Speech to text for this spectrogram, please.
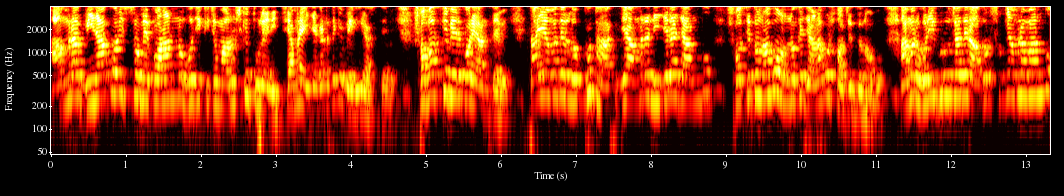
আমরা বিনা পরিশ্রমে পরান্নভোজী কিছু মানুষকে তুলে দিচ্ছি। আমরা এই জায়গাটা থেকে বেরিয়ে আসতে হবে। সমাজকে বের করে আনতে হবে। তাই আমাদের লক্ষ্য থাক যে আমরা নিজেরা জানব, সচেতন হব অন্যকে জানাব, সচেতন হব। আমার হরিগুরুচাঁদের আদর্শকে আমরা মানবো,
